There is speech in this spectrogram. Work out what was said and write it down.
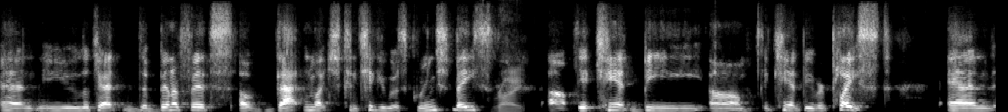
and you look at the benefits of that much contiguous green space, Right. uh, it can't be um, it can't be replaced and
